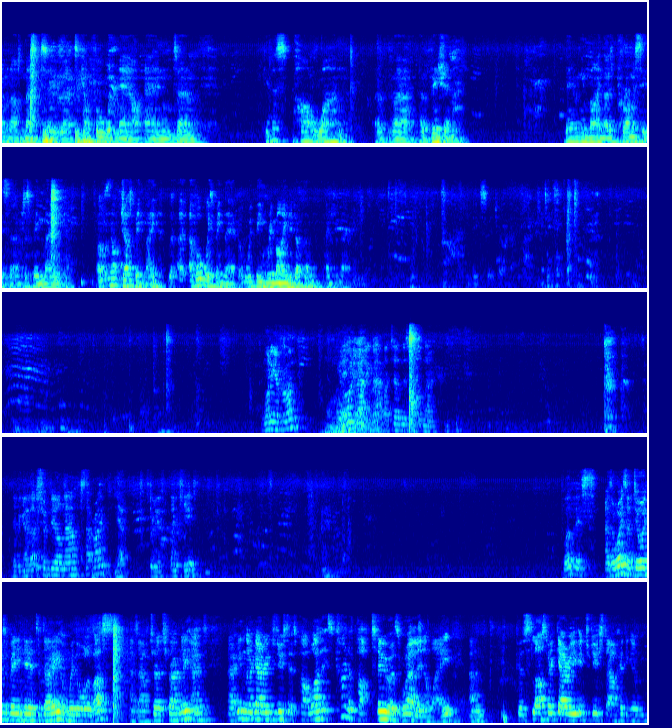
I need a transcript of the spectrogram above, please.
I'm going to ask Matt to, uh, to come forward now and um, give us part one of uh, a vision, bearing in mind those promises that have just been made. Oh, not just been made, uh, have always been there, but we've been reminded of them. Thank you, Matt. Good morning, everyone. Good morning, Matt. I turn this on now. There we go. That should be on now. Is that right? Yeah. Brilliant. Thank you. Well, it's as always a joy to be here today and with all of us as our church family. And uh, even though Gary introduced it as part one, it's kind of part two as well in a way. Because last week Gary introduced our Hedingham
